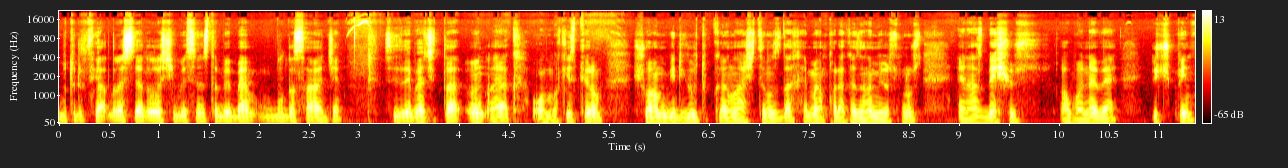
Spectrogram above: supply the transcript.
Bu tür fiyatlara sizler de ulaşabilirsiniz. Tabii ben burada sadece size birazcık daha ön ayak olmak istiyorum. Şu an bir YouTube kanalı açtığınızda hemen para kazanamıyorsunuz. En az 500 abone ve 3000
